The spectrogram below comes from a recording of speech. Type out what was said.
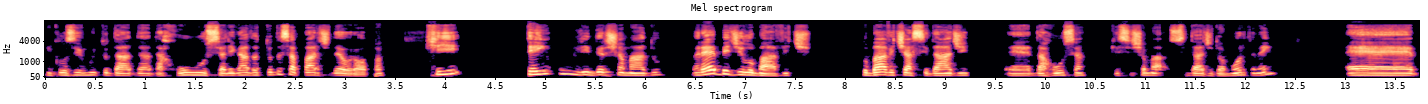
inclusive muito da, da, da Rússia, ligada a toda essa parte da Europa, que tem um líder chamado Rebbe de Lubavitch. Lubavitch é a cidade eh, da Rússia, que se chama Cidade do Amor também. É,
